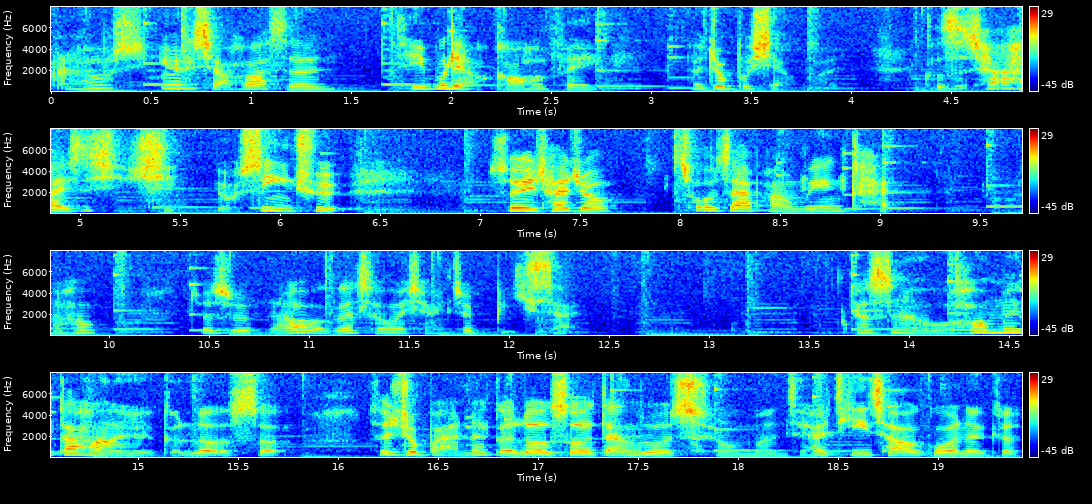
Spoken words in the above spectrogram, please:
然后因为小花生踢不了高飞，他就不想玩。可是他还是喜有兴趣，所以他就凑在旁边看，然后就是，然后我跟陈伟翔就比赛。但是呢，我后面刚好有一个乐色，所以就把那个乐色当做球门，只要踢超过那个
